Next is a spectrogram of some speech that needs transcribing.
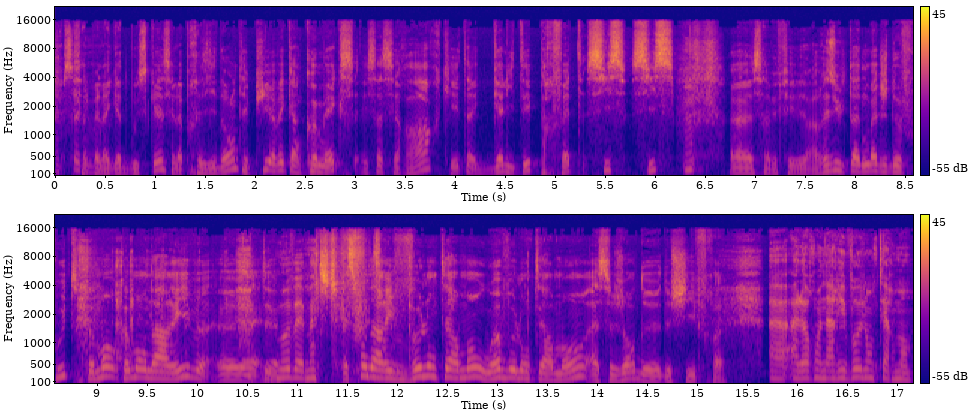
Elle s'appelle Agathe Bousquet, c'est la présidente, et puis avec un COMEX, et ça c'est rare, qui est à égalité parfaite, 6-6. Mm. ça avait fait un résultat de match de foot. Comment on arrive euh, De mauvais matchs. Est-ce qu'on arrive volontairement ou involontairement à ce genre de, chiffres? Euh, Alors, on arrive volontairement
